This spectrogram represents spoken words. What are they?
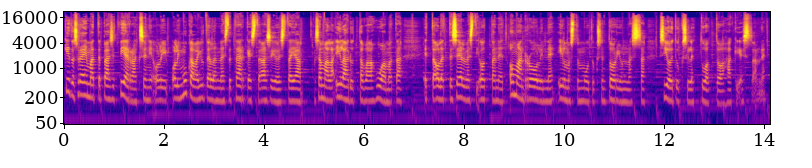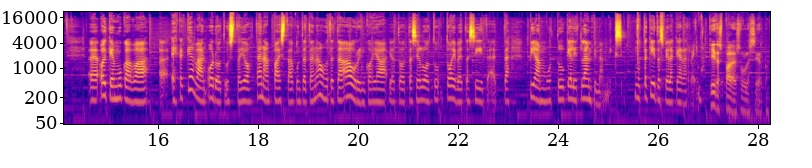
Kiitos Reima, että pääsit vieraakseni. Oli, oli mukava jutella näistä tärkeistä asioista ja samalla ilahduttavaa huomata, että olette selvästi ottaneet oman roolinne ilmastonmuutoksen torjunnassa sijoituksille tuottoa hakiessanne. Oikein mukavaa, ehkä kevään odotusta jo. Tänään paistaa, kun tätä nauhoitetaan aurinko ja, ja tuota, se luo toiveita siitä, että pian muuttuu kelit lämpimämmiksi. Mutta kiitos vielä kerran Reima. Kiitos paljon sulle Sirpa.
